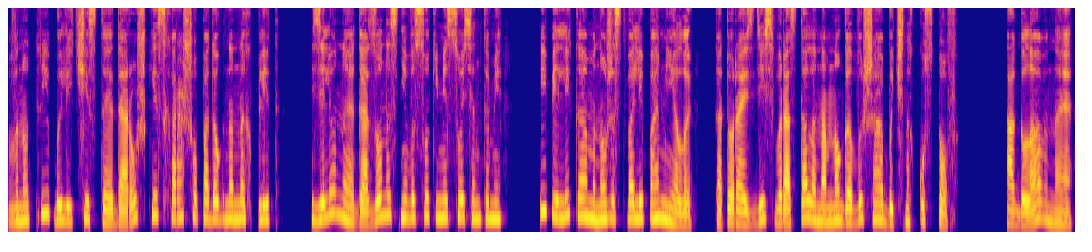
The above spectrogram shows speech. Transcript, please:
внутри были чистые дорожки из хорошо подогнанных плит, зеленые газоны с невысокими сосенками и великое множество липомелы, которая здесь вырастала намного выше обычных кустов. А главное,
